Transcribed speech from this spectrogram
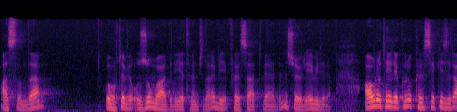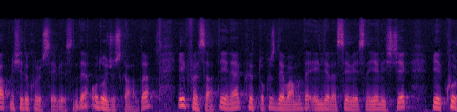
aslında orta ve uzun vadeli yatırımcılara bir fırsat verdiğini söyleyebilirim. Avro TL kuru 48 lira 67 kuruş seviyesinde. O da ucuz kaldı. İlk fırsatta yine 49 devamında 50 lira seviyesine gelişecek bir kur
